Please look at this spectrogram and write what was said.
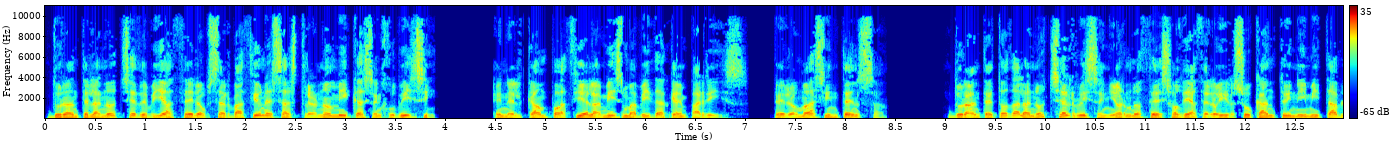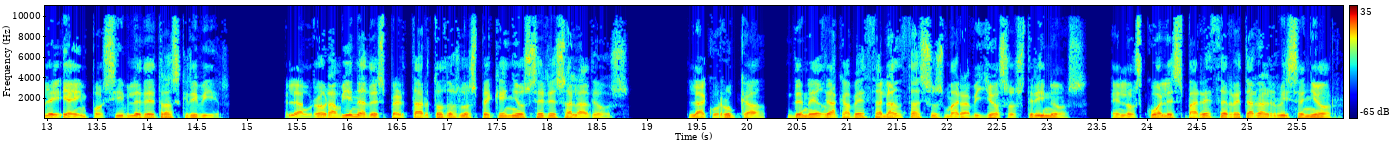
Durante la noche debía hacer observaciones astronómicas en Juvisy. En el campo hacía la misma vida que en París, pero más intensa. Durante toda la noche el ruiseñor no cesó de hacer oír su canto inimitable e imposible de transcribir. La aurora viene a despertar todos los pequeños seres alados. La curruca, de negra cabeza, lanza sus maravillosos trinos, en los cuales parece retar al ruiseñor.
